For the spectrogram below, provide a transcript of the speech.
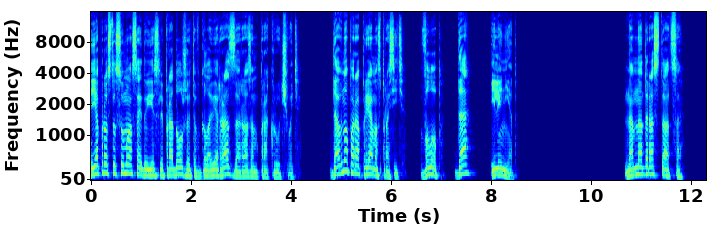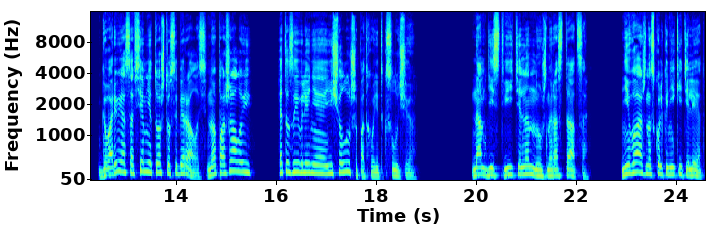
Я просто с ума сойду, если продолжу это в голове раз за разом прокручивать. Давно пора прямо спросить, в лоб, да или нет. Нам надо расстаться. Говорю я совсем не то, что собиралась, но, пожалуй, это заявление еще лучше подходит к случаю. Нам действительно нужно расстаться. Неважно, сколько Никите лет,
